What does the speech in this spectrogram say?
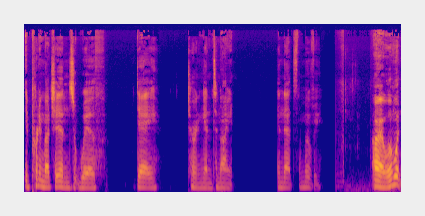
it pretty much ends with day turning into night. And that's the movie. All right, well, what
